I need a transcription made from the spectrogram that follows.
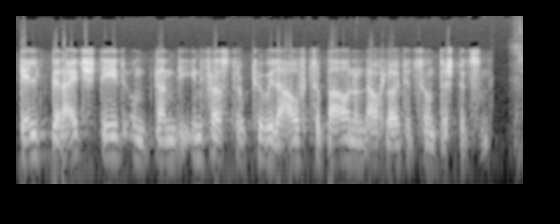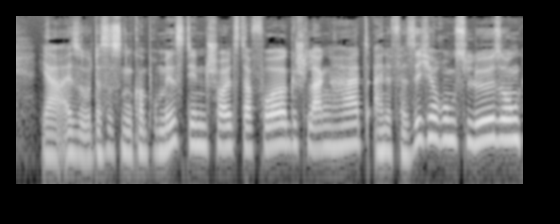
Geld bereitsteht, um dann die Infrastruktur wieder aufzubauen und auch Leute zu unterstützen. Ja, also das ist ein Kompromiss, den Scholz da vorgeschlagen hat. Eine Versicherungslösung.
